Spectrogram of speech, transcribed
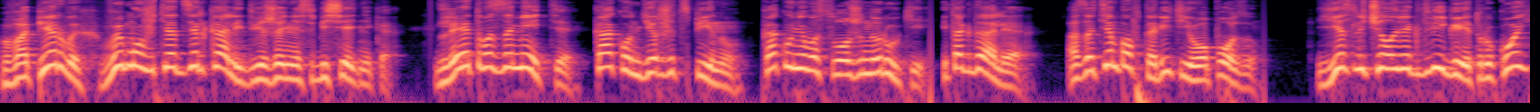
Во-первых, вы можете отзеркалить движение собеседника. Для этого заметьте, как он держит спину, как у него сложены руки и так далее а затем повторите его позу. Если человек двигает рукой,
